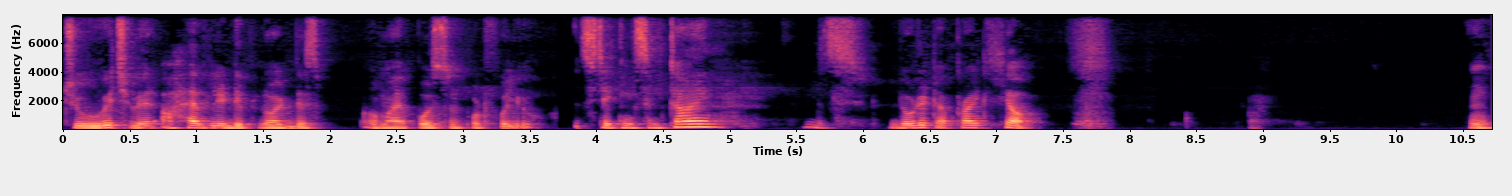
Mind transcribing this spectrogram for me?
to which where I heavily deployed this uh, my personal portfolio. It's taking some time. Let's load it up right here. Hmm.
